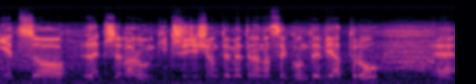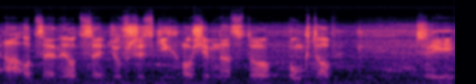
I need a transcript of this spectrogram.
nieco lepsze warunki, 30 metra na sekundę wiatru, a oceny od sędziów wszystkich 18-punktowe. Czyli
